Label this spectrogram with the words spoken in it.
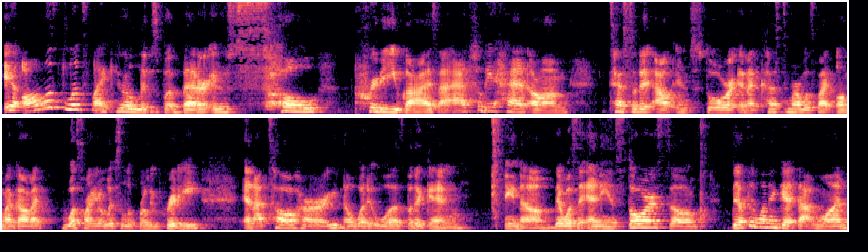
It almost looks like your lips, but better. It is so pretty, you guys. I actually had um tested it out in store and a customer was like, oh my God, like what's on your lips look really pretty. And I told her, you know, what it was. But again, you know, there wasn't any in store. So definitely want to get that one.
